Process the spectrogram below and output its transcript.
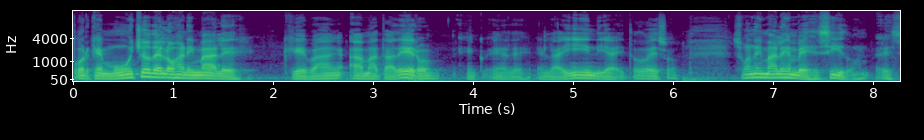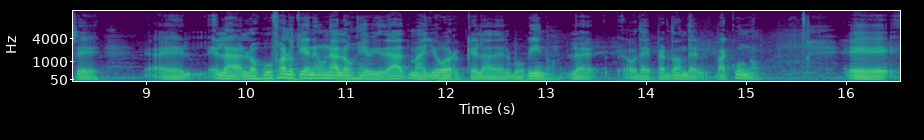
Porque muchos de los animales que van a matadero en, la India y todo eso, son animales envejecidos. los búfalos tienen una longevidad mayor que la del bovino, o de, perdón, del vacuno. Eh,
